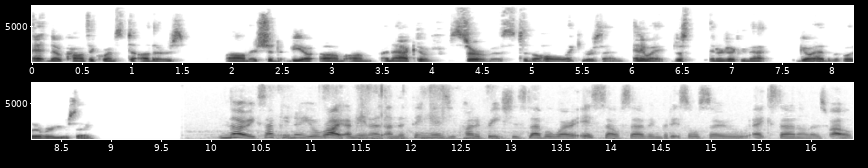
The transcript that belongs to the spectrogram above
at no consequence to others. Um, it should be a, um, um, an act of service to the whole, like you were saying. Anyway, just interjecting that. Go ahead with whatever you're saying. No, exactly. No, you're right. I mean, and, the thing is, you kind of reach this level where it is self-serving, but it's also external as well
